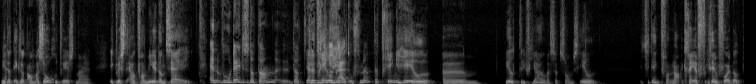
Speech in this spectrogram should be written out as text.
Niet dat ik dat allemaal zo goed wist, maar ik wist elk van meer dan zij. En hoe deden ze dat dan? Eh, dat, ja, dat die, druk uitoefenen? Dat ging heel, um, heel triviaal was dat soms. Heel, dat je denkt van, nou, ik geef, geef een voorbeeld.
